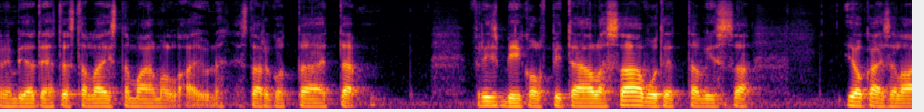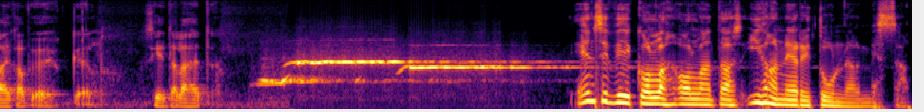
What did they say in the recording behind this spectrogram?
meidän pitää tehdä tästä lajista maailmanlaajuinen. Se tarkoittaa, että frisbee golf pitää olla saavutettavissa jokaisella aikavyöhykkeellä. Siitä lähdetään. Ensi viikolla ollaan taas ihan eri tunnelmissa.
